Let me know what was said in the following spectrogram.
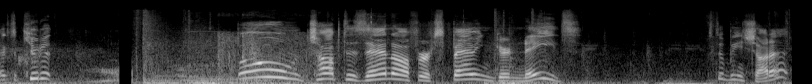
Execute it! Boom! Chopped his hand off for spamming grenades! Still being shot at?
